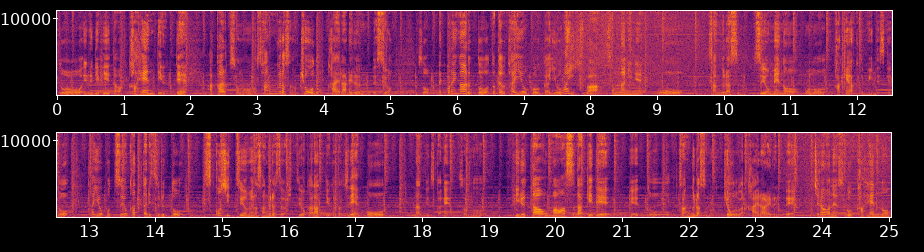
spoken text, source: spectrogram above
と、ND フィルターは可変って言って、明そのサングラスの強度を変えられるんですよ。そう。で、これがあると、例えば太陽光が弱い日は、そんなにね、こう、サングラスの強めのものをかけなくてもいいんですけど太陽光強かったりすると少し強めのサングラスが必要かなっていう形でこう何ていうんですかねそのフィルターを回すだけで、えーと、サングラスの強度が変えられるのでこちらはねすごく可変の、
